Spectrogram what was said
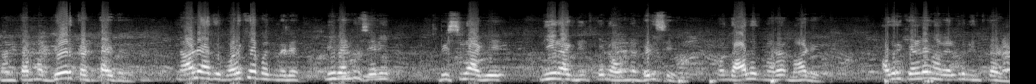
ನನ್ನ ತಮ್ಮ ಬೇರು ಕಟ್ತಾ ಇದ್ದಾರೆ. ನಾಳೆ ಅದು ಮೊಳಕೆ ಬಂದಮೇಲೆ ನೀವೆಲ್ಲರೂ ಸೇರಿ ಬಿಸಿಲಾಗಿ, ನೀರಾಗಿ ನಿಂತ್ಕೊಂಡು ಅವ್ರನ್ನ ಬೆಳೆಸಿ ಒಂದು ಆಲದ ಮರ ಮಾಡಿ. ಅದ್ರ ಕೆಳಗಡೆ ನಾವೆಲ್ಲರೂ ನಿಂತ್ಕೊಂಡು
